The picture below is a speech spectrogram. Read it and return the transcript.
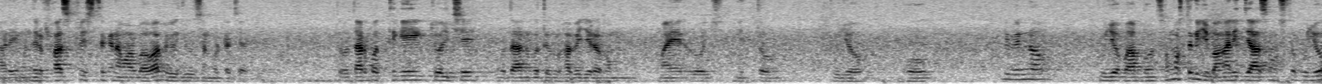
আর এই মন্দিরের ফার্স্ট প্রিস্ট থাকেন আমার বাবা বিভূতিভূষণ ভট্টাচার্য। তো তারপর থেকেই চলছে গতানুগতিকভাবে যেরকম মায়ের রোজ নিত্য পুজো, ভোগ, বিভিন্ন পুজো, পার্বণ, সমস্ত কিছু, বাঙালির যা সমস্ত পুজো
